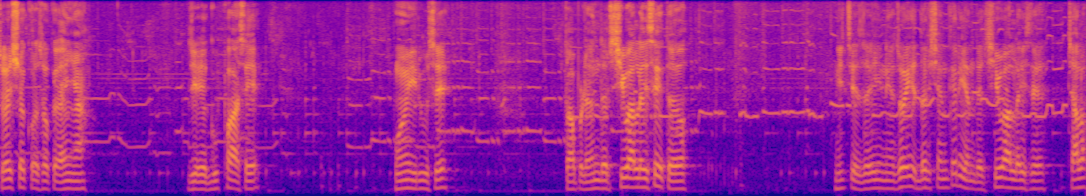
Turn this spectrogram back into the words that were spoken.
જોઈ શકો છો કે અહીંયા જે ગુફા છે ભોંયરું છે. તો આપણે અંદર શિવાલય છે તો નીચે જઈને જોઈએ, દર્શન કરીએ, અંદર શિવાલય છે. ચાલો.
